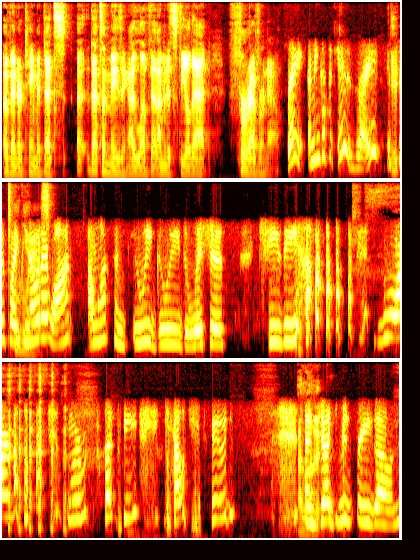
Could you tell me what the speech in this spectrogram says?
of entertainment. That's uh, that's amazing. I love that. I'm going to steal that forever now. Right. I mean, because it is, right? It's It just like, you totally know what I want? I want some ooey gooey, delicious, cheesy, warm, warm, fuzzy couch food and judgment free zone.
